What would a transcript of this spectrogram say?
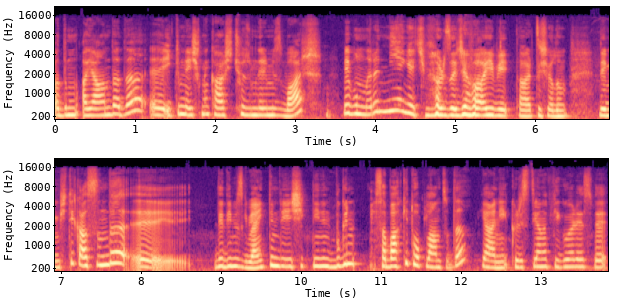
adım ayağında da e, iklim değişikliğine karşı çözümlerimiz var ve bunlara niye geçmiyoruz acaba bir tartışalım demiştik. Aslında e, dediğimiz gibi yani iklim değişikliğinin bugün sabahki toplantıda yani Cristiana Figueres ve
